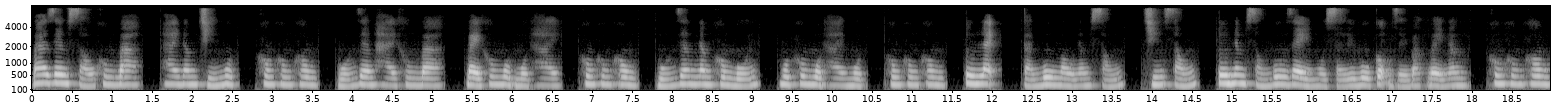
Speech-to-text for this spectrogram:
3 gem 603, 2591, 000, 4 gem 203, 70112, 000, 4 gem 504, 10121, 000, tôn lạnh, cán bu màu 5 sóng, 9 sóng, Tôi 5 sóng bu dày một xà ly vô cộng giấy bạc bảy năm, 000,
